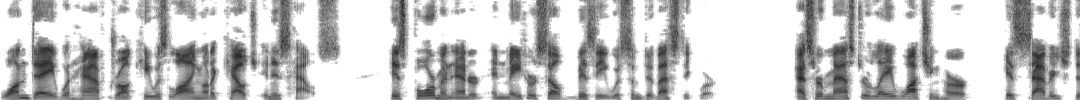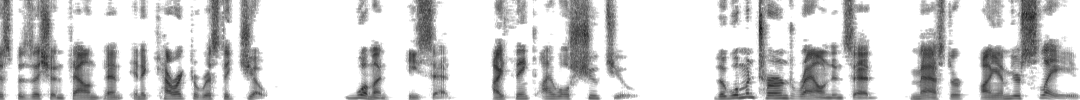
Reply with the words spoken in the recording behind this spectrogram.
One day when half drunk he was lying on a couch in his house. His foreman entered and made herself busy with some domestic work. As her master lay watching her, his savage disposition found vent in a characteristic joke. "Woman," he said, "I think I will shoot you." The woman turned round and said, "Master, I am your slave.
